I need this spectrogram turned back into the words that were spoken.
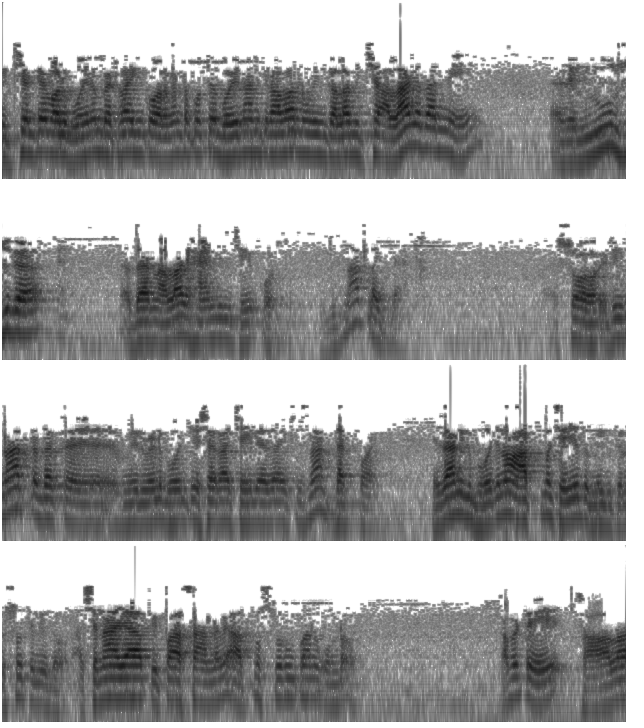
మిథ్య అంటే వాళ్ళు భోజనం పెట్టరా ఇంకో అరగంట పోతే భోజనానికి రావా నువ్వు ఇంక అలా మిథ్య. అలాగే దాన్ని లూజ్గా దాన్ని అలాగే హ్యాండిల్ చేయకూడదు. Is not like that. So it is not that మీరు వెళ్ళి భోజనం చేశారా చేయలేదా? It is not that point. నిజానికి భోజనం ఆత్మ చేయదు మీకు తెలుసో తెలీదు. అశనాయ పిపాస అన్నవి ఆత్మస్వరూపానికి ఉండవు. కాబట్టి చాలా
